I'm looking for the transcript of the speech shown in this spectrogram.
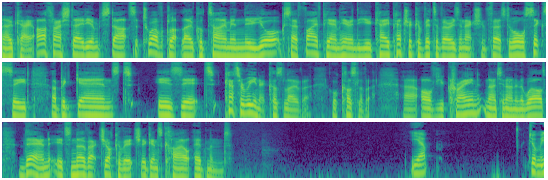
Okay, Arthur Ashe Stadium starts at 12 o'clock local time in New York, so 5 pm here in the UK. Petra Kvitova is in action first of all, sixth seed up against, is it Kateryna Kozlova or Kozlova uh, of Ukraine, 99 in the world. Then it's Novak Djokovic against Kyle Edmund. Yep. Do you want me?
